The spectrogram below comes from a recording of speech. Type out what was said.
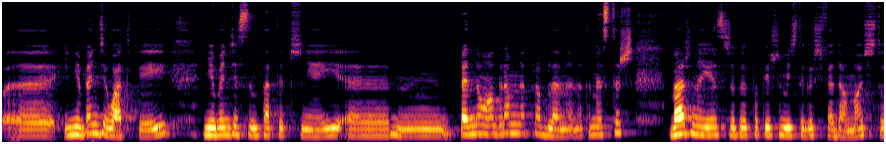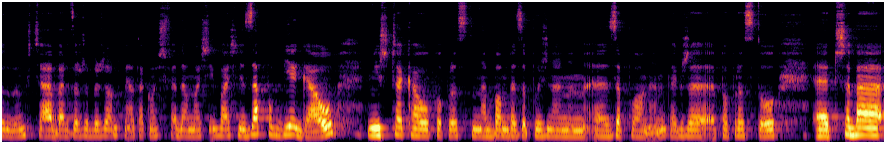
e, i nie będzie łatwiej, nie będzie sympatyczniej, e, będą ogromne problemy. Natomiast też ważne jest, żeby po pierwsze mieć tego świadomość, tu bym chciała bardzo, żeby rząd miał taką świadomość i właśnie zapobiegał, niż czekał po prostu na bombę z opóźnionym zapłonem. Także po prostu trzeba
